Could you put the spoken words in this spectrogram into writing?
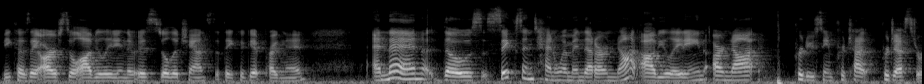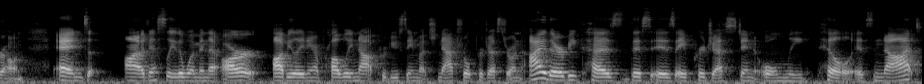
because they are still ovulating. There is still the chance that they could get pregnant. And then those six in 10 women that are not ovulating are not producing progesterone. And honestly, the women that are ovulating are probably not producing much natural progesterone either because this is a progestin only pill. It's not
